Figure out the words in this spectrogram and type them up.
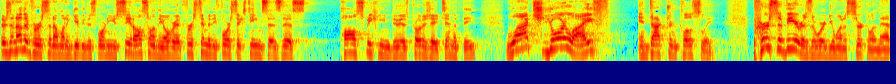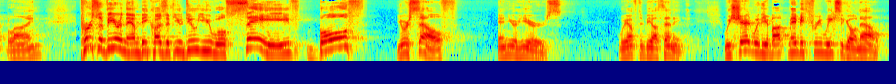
There's another verse that I want to give you this morning. You see it also on the overhead. 1 Timothy 4:16 says this. Paul speaking to his protege Timothy, "Watch your life and doctrine closely. Persevere is the word you want to circle in that line. Persevere in them because if you do, you will save both yourself and your hearers. We have to be authentic. We shared with you about maybe three weeks ago now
